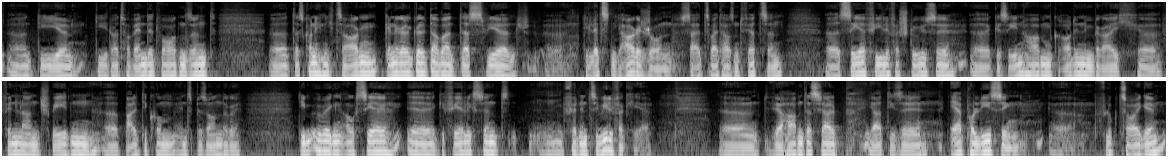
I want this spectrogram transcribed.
äh, die, die dort verwendet worden sind. Das kann ich nicht sagen. Generell gilt aber, dass wir die letzten Jahre schon, seit 2014, sehr viele Verstöße gesehen haben, gerade in dem Bereich Finnland, Schweden, Baltikum insbesondere die im Übrigen auch sehr äh, gefährlich sind für den Zivilverkehr. Äh, wir haben deshalb ja diese Air Policing äh, Flugzeuge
